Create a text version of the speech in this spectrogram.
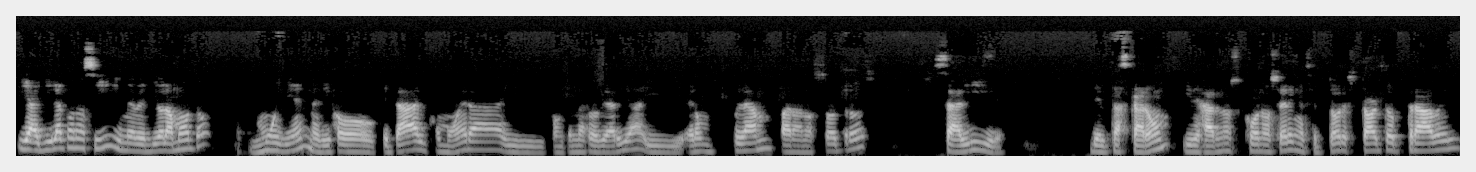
y allí la conocí y me vendió la moto, muy bien, me dijo qué tal, cómo era y con qué me rodearía, y era un plan para nosotros salir del cascarón y dejarnos conocer en el sector startup travel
